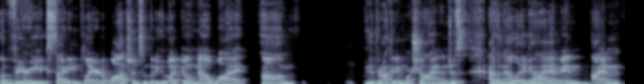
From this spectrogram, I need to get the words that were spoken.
a very exciting player to watch and somebody who I don't know why um, they're not getting more shine. And just as an LA guy, I mean, I'm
